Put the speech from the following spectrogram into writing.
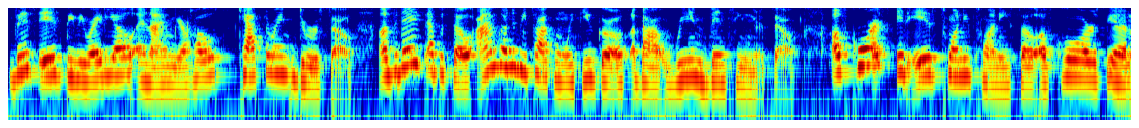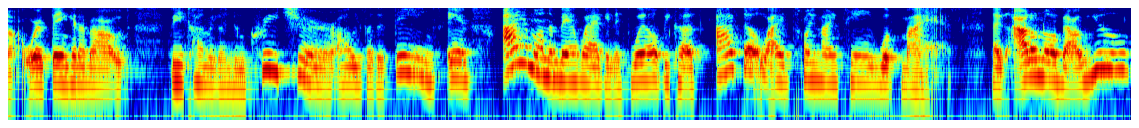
This is BB Radio, and I am your host, Catherine Durousseau. On today's episode, I'm going to be talking with you girls about reinventing yourself. Of course, it is 2020, so of course, you know, we're thinking about becoming a new creature, all these other things. And I am on the bandwagon as well because I felt like 2019 whooped my ass. Like, I don't know about you,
